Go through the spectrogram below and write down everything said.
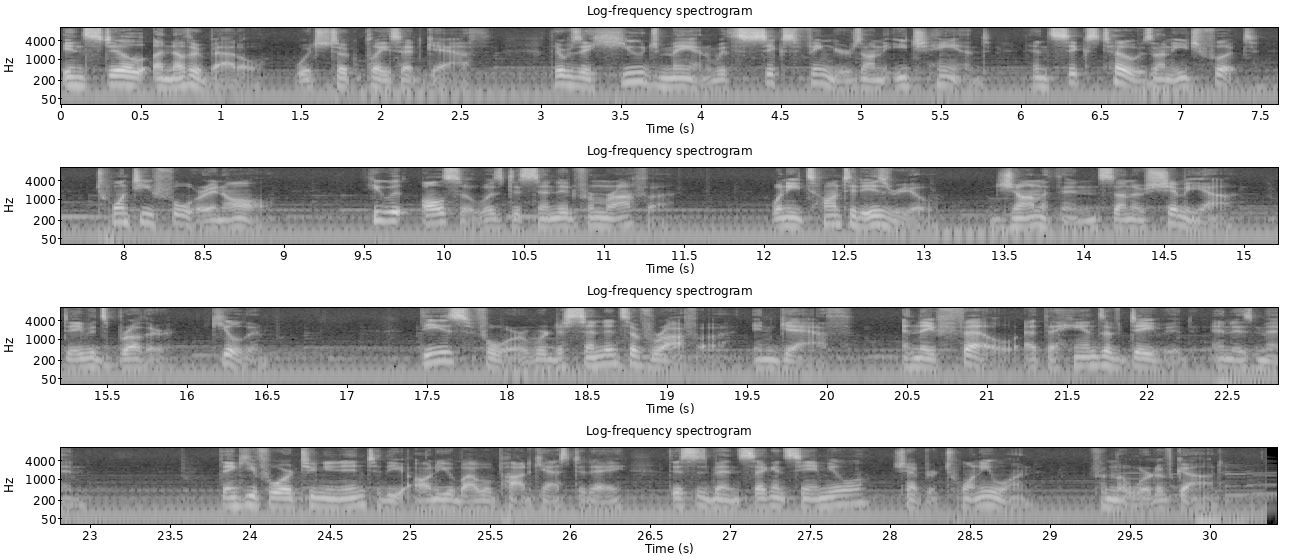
In still another battle, which took place at Gath, there was a huge man with six fingers on each hand and six toes on each foot, twenty four in all. He also was descended from Rapha. When he taunted Israel, Jonathan, son of Shimeah, David's brother, killed him. These four were descendants of Rapha in Gath, and they fell at the hands of David and his men. Thank you for tuning in to the Audio Bible Podcast today. This has been 2 Samuel chapter 21 from the Word of God.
